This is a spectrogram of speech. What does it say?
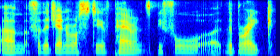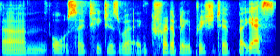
um, for the generosity of parents before uh, the break. Um, also, teachers were incredibly appreciative. But yes,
